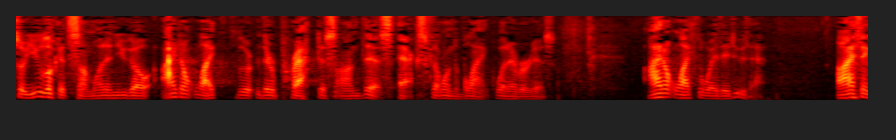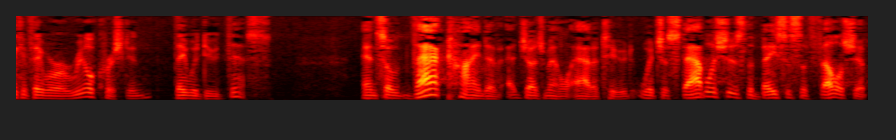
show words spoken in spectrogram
So you look at someone and you go, I don't like their practice on this, X, fill in the blank, whatever it is. I don't like the way they do that. I think if they were a real Christian, they would do this. And so that kind of judgmental attitude, which establishes the basis of fellowship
